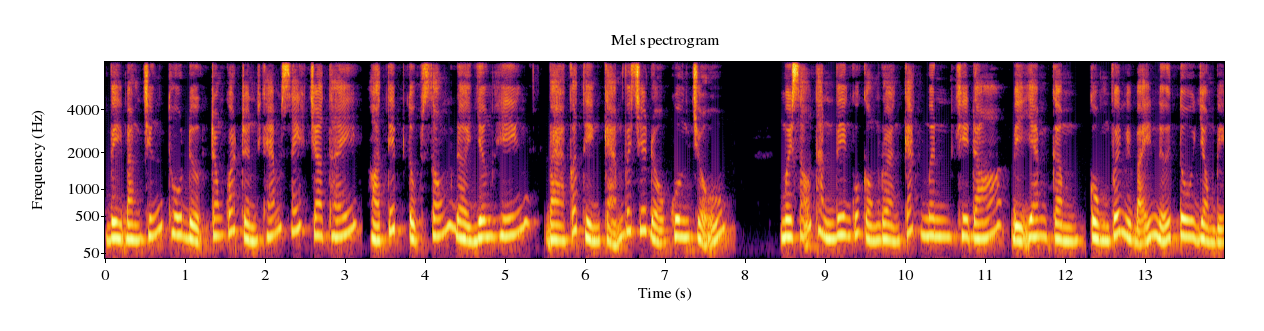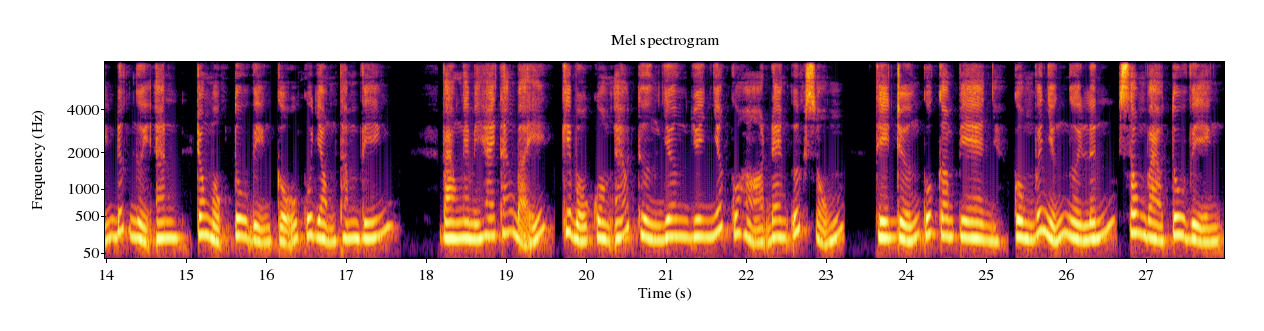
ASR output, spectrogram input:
vì bằng chứng thu được trong quá trình khám xét cho thấy họ tiếp tục sống đời dân hiến và có thiện cảm với chế độ quân chủ. 16 thành viên của Cộng đoàn Cát Minh khi đó bị giam cầm cùng với 17 nữ tu dòng biển Đức người Anh trong một tu viện cũ của dòng thăm viếng. Vào ngày 12 tháng 7, khi bộ quần áo thường dân duy nhất của họ đang ướt sũng thị trưởng của Compiègne cùng với những người lính xông vào tu viện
